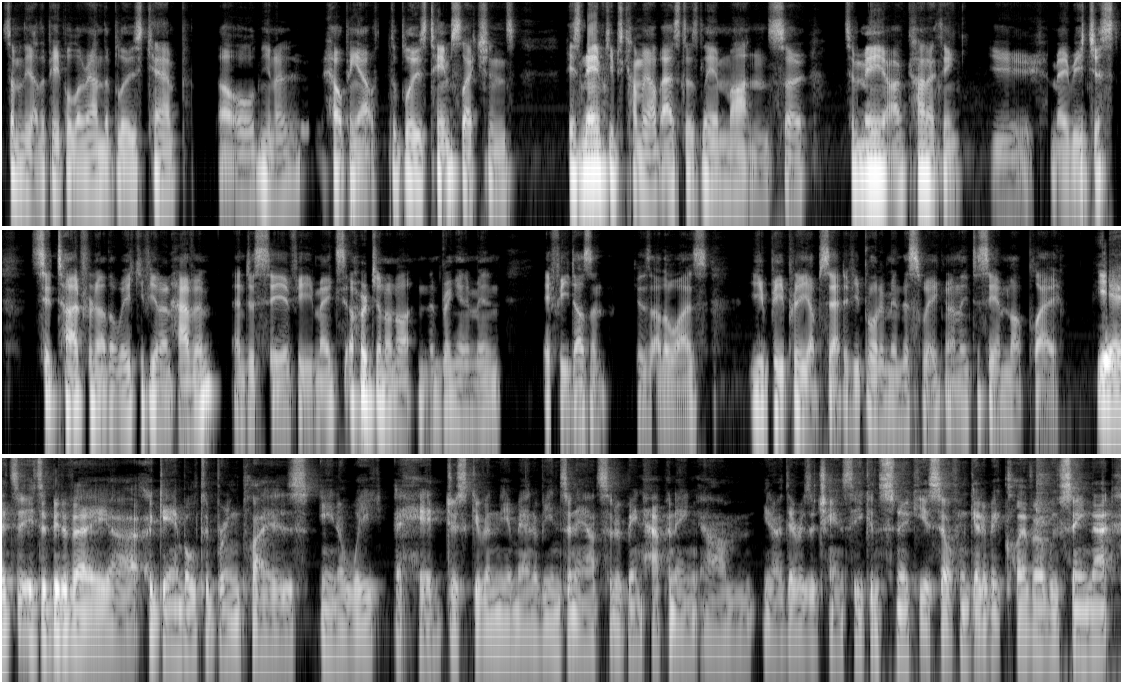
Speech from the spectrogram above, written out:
some of the other people around the Blues camp, or you know, helping out the Blues team selections. His name keeps coming up, as does Liam Martin. So to me, I kind of think you maybe just sit tight for another week if you don't have him, and just see if he makes Origin or not, and then bring him in if he doesn't, because otherwise you'd be pretty upset if you brought him in this week only to see him not play. Yeah, it's it's a bit of a uh, a gamble to bring players in a week ahead, just given the amount of ins and outs that have been happening. Um, you know, there is a chance that you can snooker yourself and get a bit clever. We've seen that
